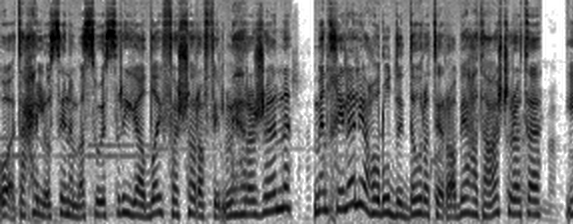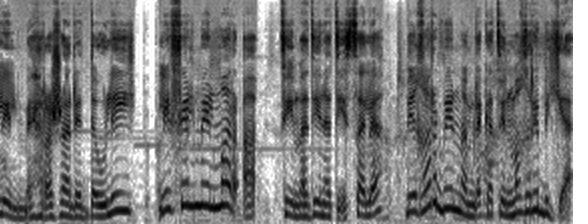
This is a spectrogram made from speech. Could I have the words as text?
وتحل السينما السويسرية ضيف شرف المهرجان من خلال عروض الدورة الرابعة عشرة للمهرجان الدولي لفيلم المرأة في مدينة سلا بغرب المملكة المغربية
